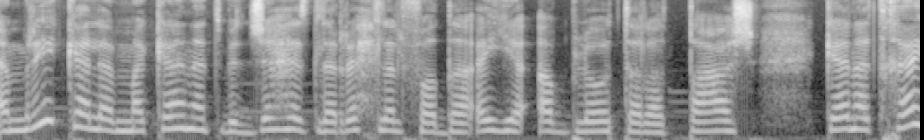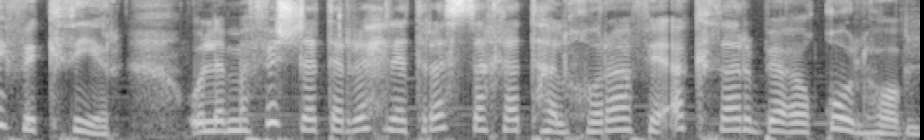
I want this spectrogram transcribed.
أمريكا لما كانت بتجهز للرحلة الفضائية أبلو 13 كانت خايفة كثير ولما فشلت الرحلة ترسخت هالخرافة أكثر بعقولهم.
